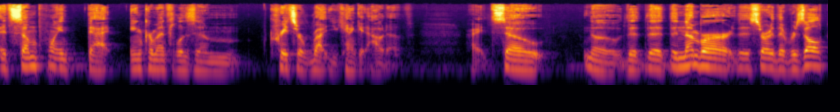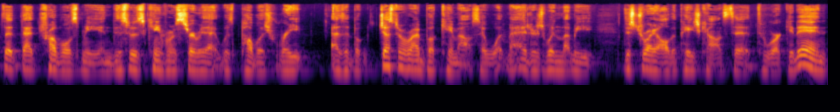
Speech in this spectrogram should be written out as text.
at some point that incrementalism creates a rut you can't get out of. Right? So no, the, the, the number, the sort of the result that, that troubles me, and this was came from a survey that was published right as a book just before my book came out. So what my editors wouldn't let me destroy all the page counts to, to work it in.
